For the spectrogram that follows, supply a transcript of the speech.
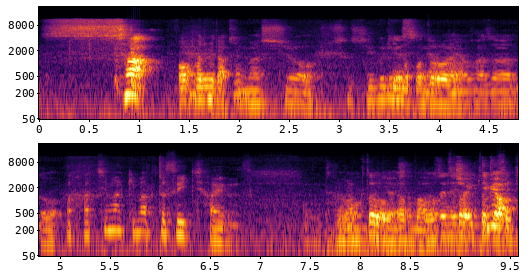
さああ始めた。行きましょう久しぶりですね金のコントローラーバイオハザード鉢巻き巻くとスイッチ入るんですか？巻くとやっぱ当然でしちょ行ってみようね現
